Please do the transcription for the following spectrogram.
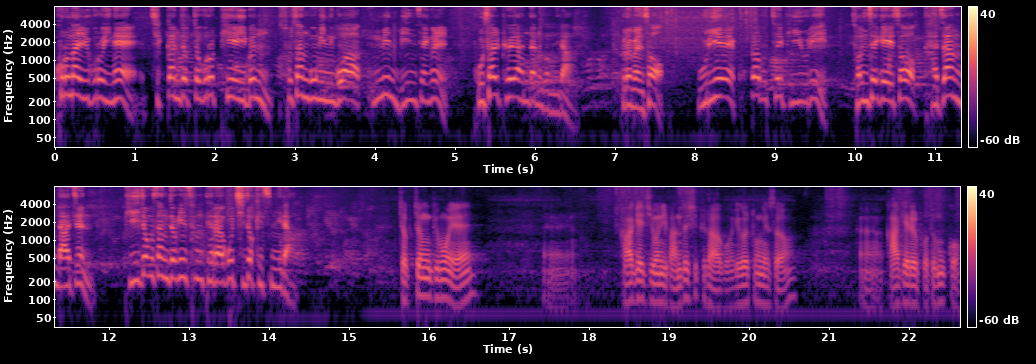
코로나19로 인해 직간접적으로 피해 입은 소상공인과 국민 민생을 보살펴야 한다는 겁니다. 그러면서 우리의 국가부채 비율이 전 세계에서 가장 낮은 비정상적인 상태라고 지적했습니다. 적정 규모의 가계 지원이 반드시 필요하고 이걸 통해서 어, 가계를 보듬고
